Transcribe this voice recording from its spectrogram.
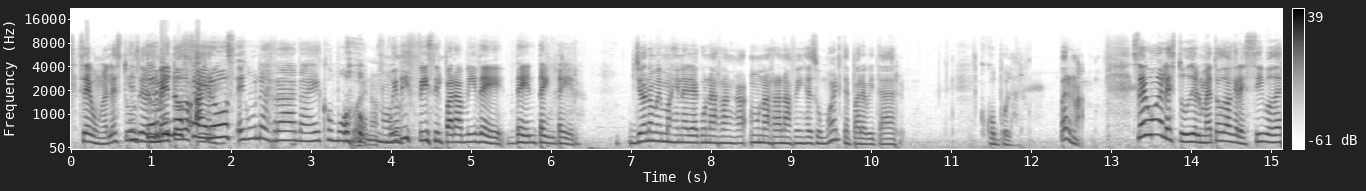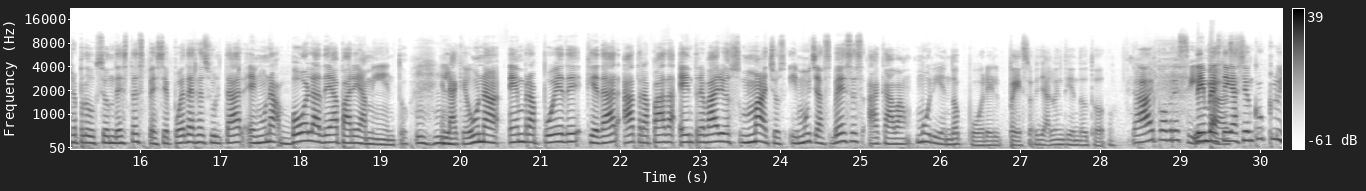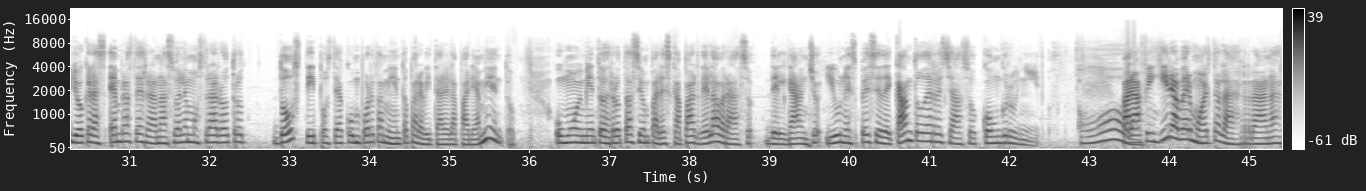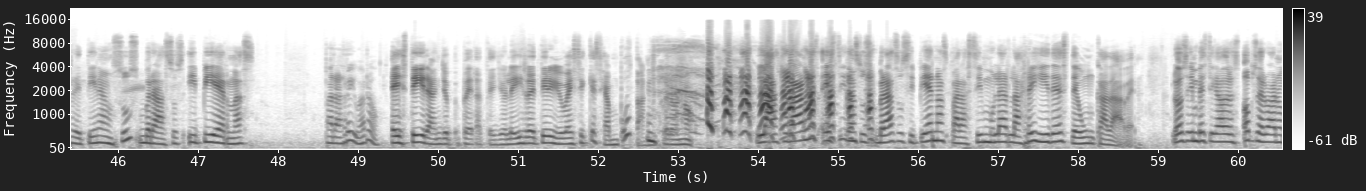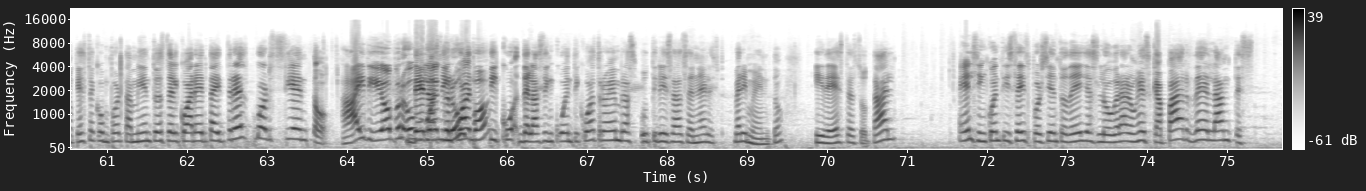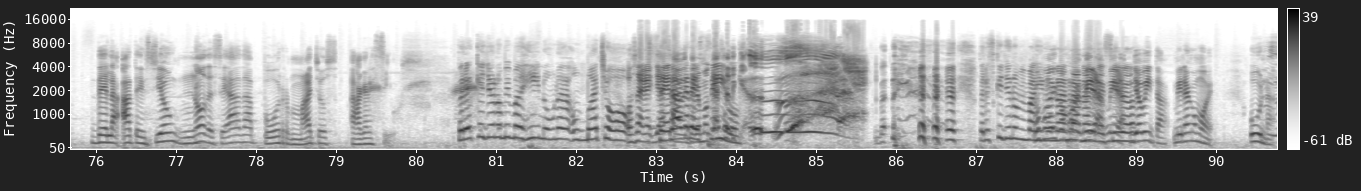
Según el estudio, el, método feroz en una rana es como muy difícil para mí de, de, entender. Yo no me imaginaría que una, rana, una rana finge su muerte para evitar copular. Pero nada. Según el estudio, el método agresivo de reproducción de esta especie puede resultar en una bola de apareamiento, en la que una hembra puede quedar atrapada entre varios machos y muchas veces acaban muriendo por el peso. Ya lo entiendo todo. Ay, pobrecita. La investigación concluyó que las hembras de rana suelen mostrar otro dos tipos de comportamiento para evitar el apareamiento. Un movimiento de rotación para escapar del abrazo, del gancho y una especie de canto de rechazo con gruñidos. Oh. Para fingir haber muerto, las ranas retiran sus brazos y piernas. Para arriba, ¿no? Estiran. Yo, espérate, yo leí retiro y yo iba a decir que se amputan, pero no. Las ranas estiran sus brazos y piernas para simular la rigidez de un cadáver. Los investigadores observaron que este comportamiento es del 43%. Ay, Dios, pero un de, buen grupo. de las 54 hembras utilizadas en el experimento y de este total, el 56% de ellas lograron escapar delante de la atención no deseada por machos agresivos. Pero es que yo no me imagino una, un macho o sea, que ya ser agresivo. Pero es que yo no me imagino una mira. Mira, mira cómo es. Una.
